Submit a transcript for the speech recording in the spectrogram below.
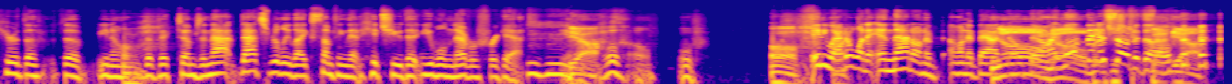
hear the the you know the victims. And that that's really like something that hits you that you will never forget. Mm-hmm. You know? Yeah. oh, oof. Oh, anyway i don't want to end that on a on a bad no, note there. I no, love but just minnesota though. fa- yeah,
